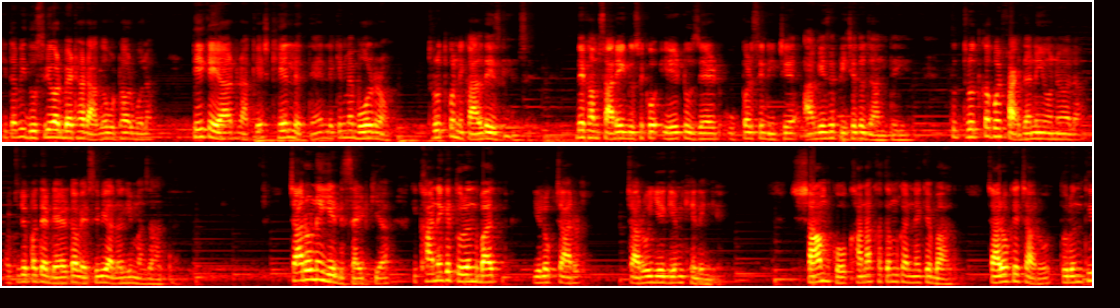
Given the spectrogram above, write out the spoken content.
कि तभी दूसरी ओर बैठा राघव उठा और बोला, ठीक है यार राकेश, खेल लेते हैं, लेकिन मैं बोल रहा हूँ ट्रुथ को निकाल दे इस गेम से। देख, हम सारे एक दूसरे को ए टू जेड ऊपर से नीचे, आगे से पीछे तो जानते ही तो ट्रुथ का कोई फ़ायदा नहीं होने वाला, और तुझे पता है डेयर का वैसे भी अलग ही मज़ा आता है। चारों ने ये डिसाइड किया कि खाने के तुरंत बाद ये लोग चार, चारों ये गेम खेलेंगे। शाम को खाना ख़त्म करने के बाद चारों के चारों तुरंत ही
